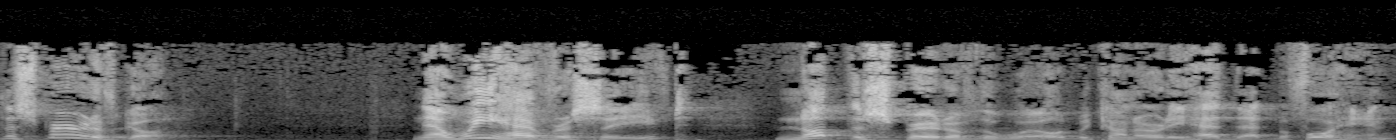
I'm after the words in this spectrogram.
the Spirit of God. Now we have received not the Spirit of the world, we kind of already had that beforehand,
